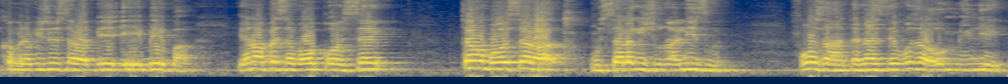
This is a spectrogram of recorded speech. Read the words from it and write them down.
comme na biso esala ebeba ye wana apesa bango conseil ntango baosala mosala ki journalisme fo kozala tendance te fozala au milieu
